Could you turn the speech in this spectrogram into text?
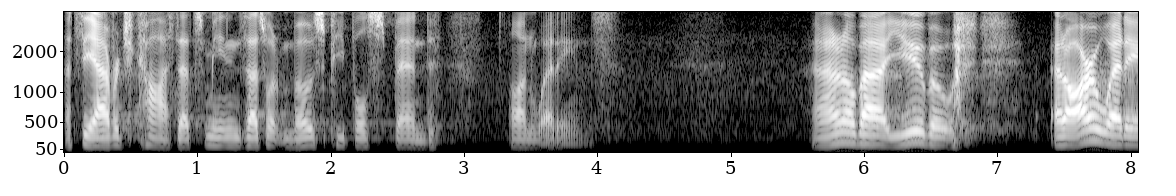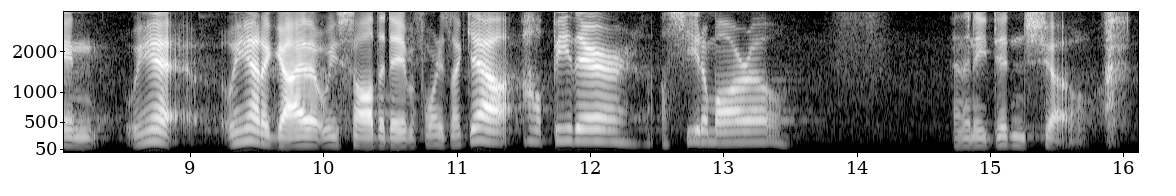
that's the average cost. That means that's what most people spend on weddings. And I don't know about you, but at our wedding, we had, we had a guy that we saw the day before, and he's like, Yeah, I'll be there. I'll see you tomorrow. And then he didn't show.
